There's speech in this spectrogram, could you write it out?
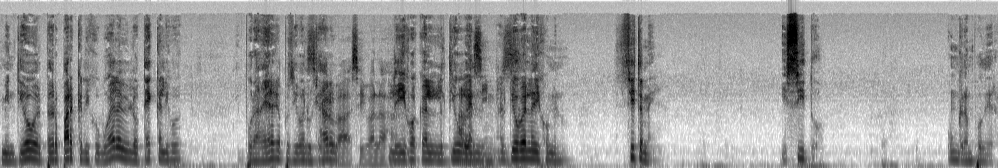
mintió, el Pedro Parker dijo, voy a la biblioteca, le dijo, pura verga, pues iba a luchar. Güey. iba, se iba a la... Le dijo acá el tío Ben, el tío Ben le dijo, "Mira, cíteme. Y cito, un gran poder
